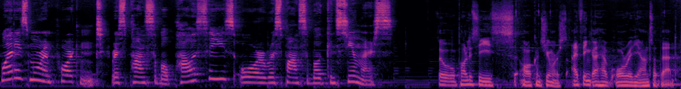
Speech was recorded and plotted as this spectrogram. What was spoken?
what is more important, responsible policies or responsible consumers? So, policies or consumers? I think I have already answered that.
